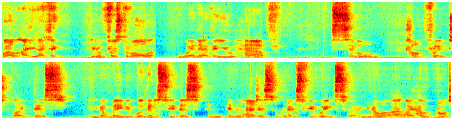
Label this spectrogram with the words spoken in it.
Well, I, I think, you know, first of all, whenever you have civil conflict like this, you know, maybe we're going to see this in, in Addis in the next few weeks. Uh, you know, I, I, hope not.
